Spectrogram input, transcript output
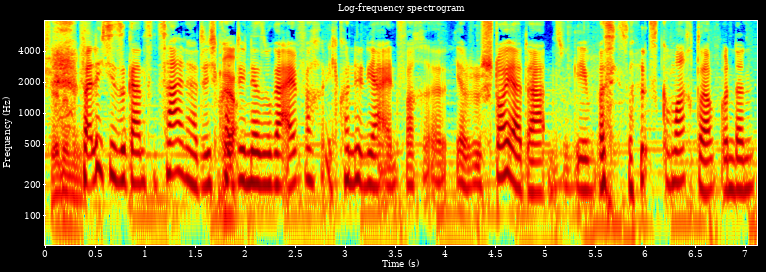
Ich erinnere mich. Weil ich diese ganzen Zahlen hatte. Ich konnte Ja. ihnen ja sogar einfach, ich konnte ihnen ja einfach äh, ja, Steuerdaten zu geben, was ich so alles gemacht habe. Und dann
